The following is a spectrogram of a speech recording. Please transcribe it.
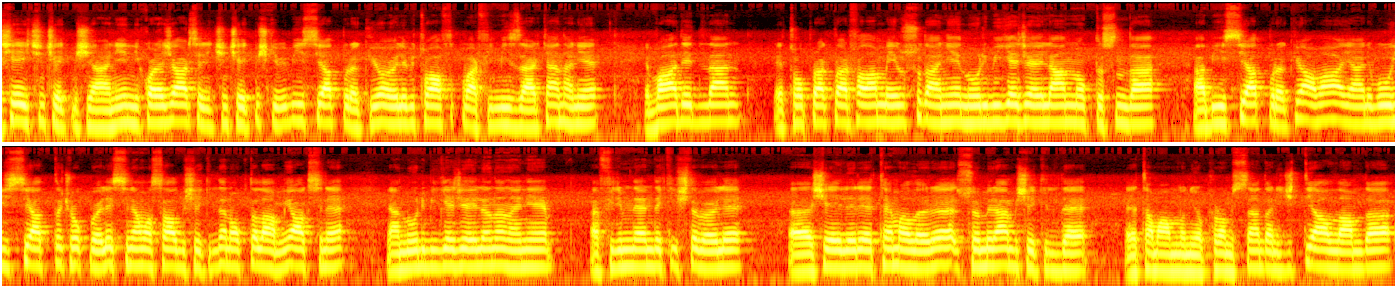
şey için çekmiş yani Nicola Jarcel için çekmiş gibi bir hissiyat bırakıyor. Öyle bir tuhaflık var filmi izlerken. Hani vaat edilen e, topraklar falan mevzusu da hani Nuri Bilge Ceylan noktasında e, bir hissiyat bırakıyor ama yani bu hissiyat da çok böyle sinemasal bir şekilde noktalanmıyor. Aksine yani Nuri Bilge Ceylan'ın hani e, filmlerindeki işte böyle e, şeyleri, temaları sömüren bir şekilde tamamlanıyor Promised Land. Hani ciddi anlamda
